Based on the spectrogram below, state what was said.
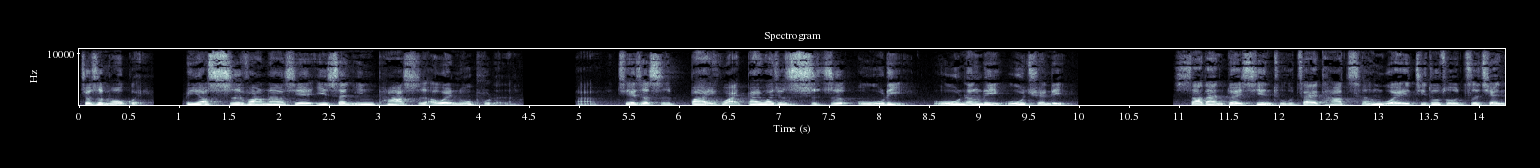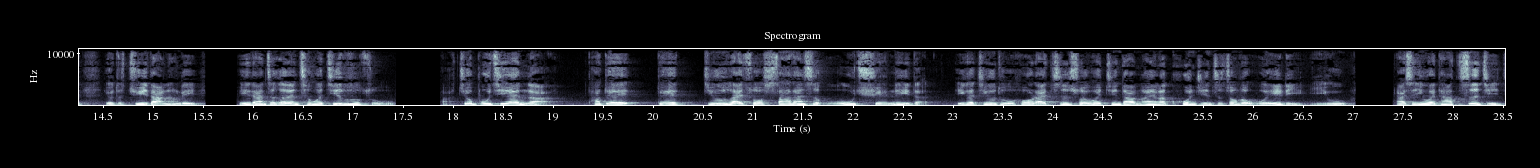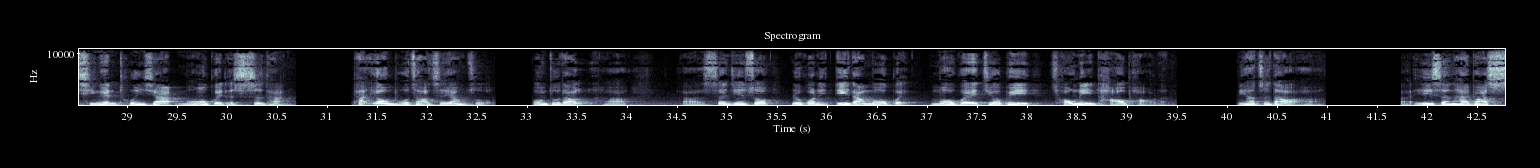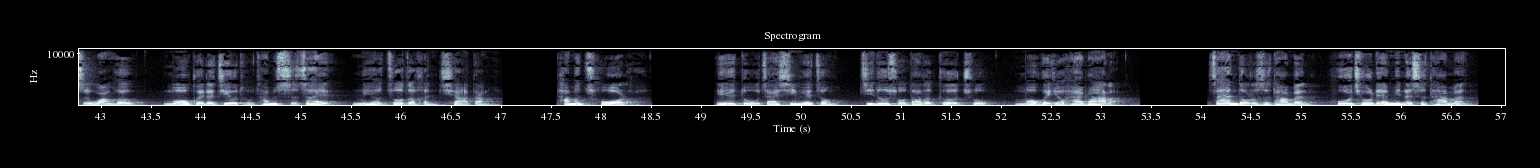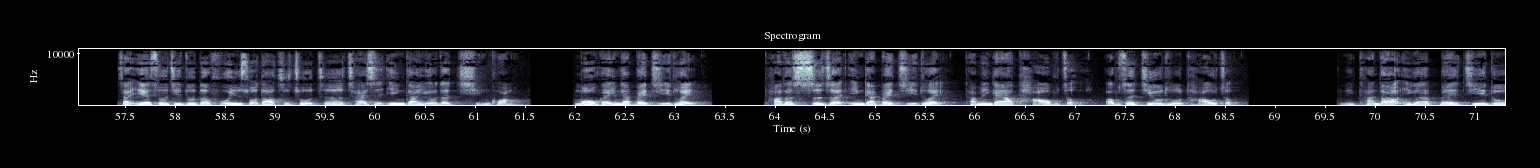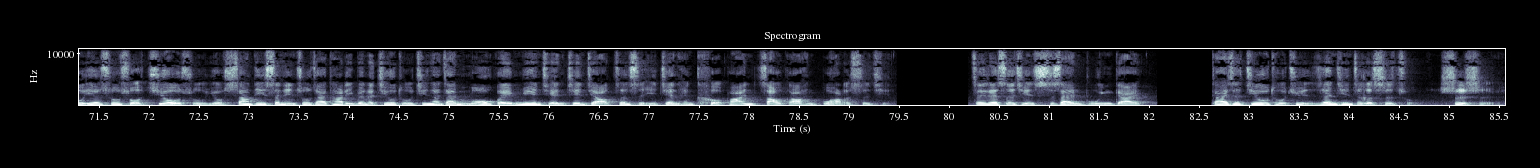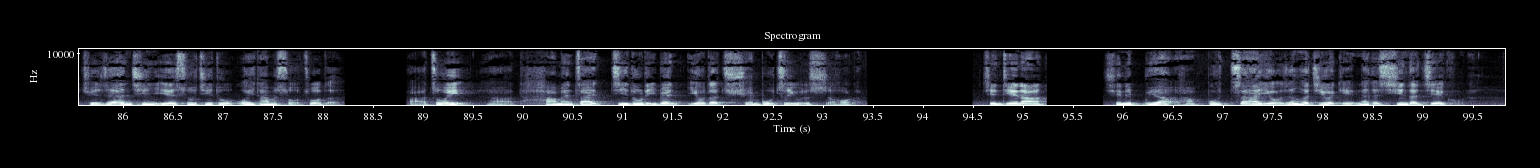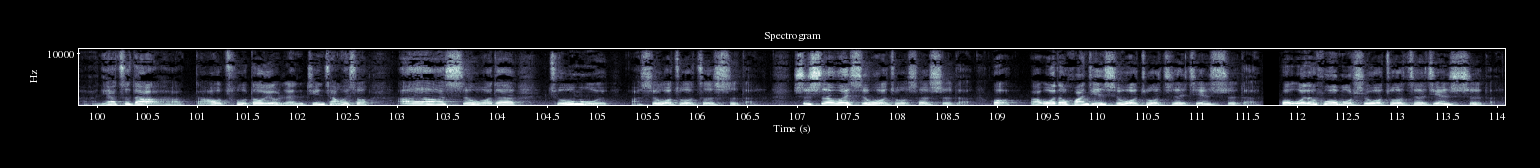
就是魔鬼，并要释放那些一生因怕死而为奴仆的人啊，借着使败坏，败坏就是使之无力、无能力、无权力。撒旦对信徒在他成为基督徒之前有着巨大能力，一旦这个人成为基督徒，啊，就不见了。他对对基督徒来说，撒旦是无权力的。一个基督徒后来之所以会进到那样的困境之中的唯理由，还是因为他自己情愿吞下魔鬼的试探。他用不着这样做。我们读到啊啊，圣经说，如果你抵挡魔鬼，魔鬼就必从你逃跑了。你要知道啊，哈，啊，一生害怕死亡和魔鬼的基督徒，他们实在没有做得很恰当，他们错了。因为读在新约中，基督所到的各处，魔鬼就害怕了，颤抖的是他们，呼求怜悯的是他们。在耶稣基督的福音所到之处，这才是应该有的情况。魔鬼应该被击退，他的使者应该被击退，他们应该要逃走，而不是基督徒逃走。你看到一个被基督耶稣所救赎、有上帝圣灵住在他里边的基督徒，竟然在魔鬼面前尖叫，真是一件很可怕、很糟糕、很不好的事情。这件事情实在很不应该，该是基督徒去认清这个事处事实，去认清耶稣基督为他们所做的。啊，注意啊，他们在基督里面有的全部自由的时候了。今天呢，请你不要哈，不再有任何机会给那个新的借口了啊。你要知道啊，到处都有人经常会说啊，是我的祖母啊使我做这事的，是社会使我做这事的，或啊我的环境使我做这件事的，或我的父母使我做这件事的，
